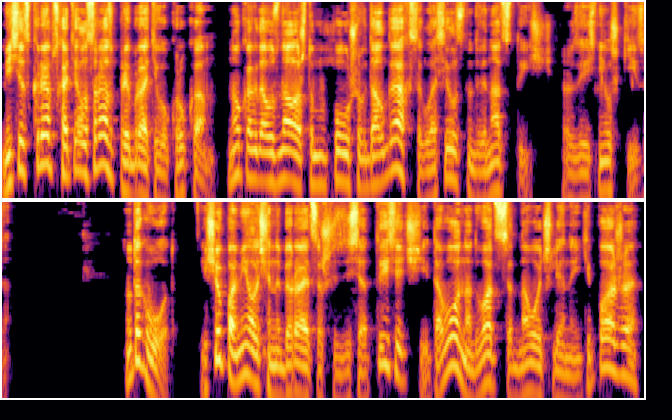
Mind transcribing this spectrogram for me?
Миссис Крепс хотела сразу прибрать его к рукам, но когда узнала, что мы по уши в долгах, согласилась на 12 тысяч», – разъяснил Шкиза. Ну так вот, еще по мелочи набирается 60 тысяч, и того на 21 члена экипажа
